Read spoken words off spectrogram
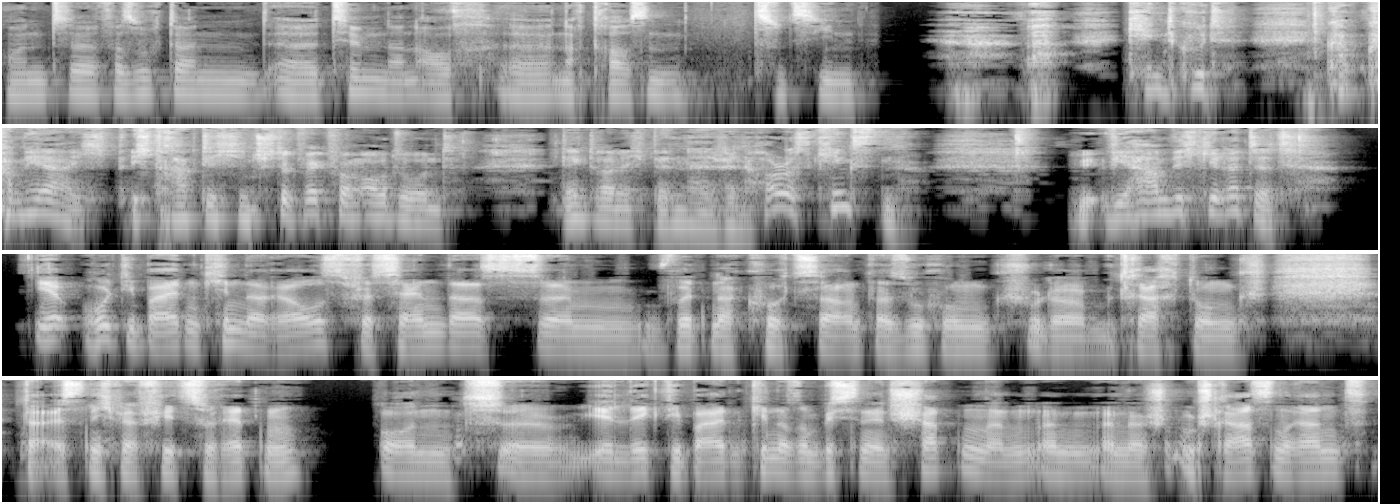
und äh, versuche dann äh, Tim dann auch äh, nach draußen zu ziehen. Ah, kind, gut, komm, komm her, ich, ich trage dich ein Stück weg vom Auto und denk dran, ich bin, ich bin Horace Kingston. Wir, wir haben dich gerettet. Ihr holt die beiden Kinder raus. Für Sanders ähm, wird nach kurzer Untersuchung oder Betrachtung, da ist nicht mehr viel zu retten. und äh, ihr legt die beiden Kinder so ein bisschen in Schatten an, an, an der, am Straßenrand,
